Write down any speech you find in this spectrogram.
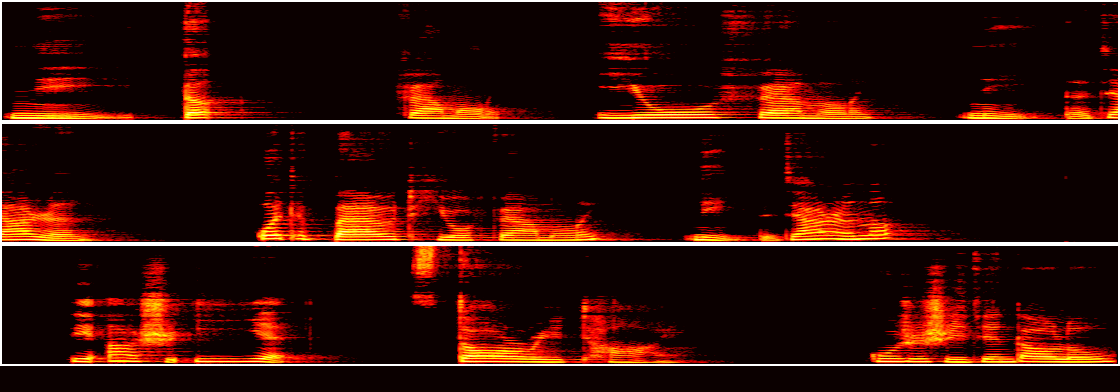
你的 family，Your family，你的家人。What about your family？你的家人呢？第二十一页，Story time，故事时间到喽。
